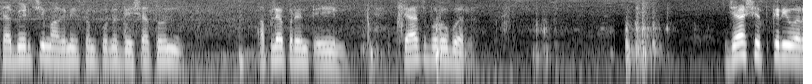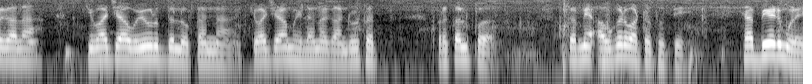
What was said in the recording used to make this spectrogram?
ह्या बेडची मागणी संपूर्ण देशातून आपल्यापर्यंत येईल. त्याचबरोबर ज्या शेतकरी वर्गाला किंवा ज्या वयोवृद्ध लोकांना किंवा ज्या महिलांना गांडूळखत प्रकल्प करणे अवघड वाटत होते ह्या बेडमुळे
